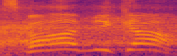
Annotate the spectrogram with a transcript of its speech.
C'est pas grave Mika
